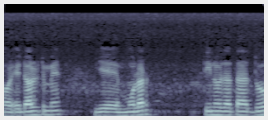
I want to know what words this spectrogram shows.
और एडल्ट में ये मोलर तीन हो जाता है दो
